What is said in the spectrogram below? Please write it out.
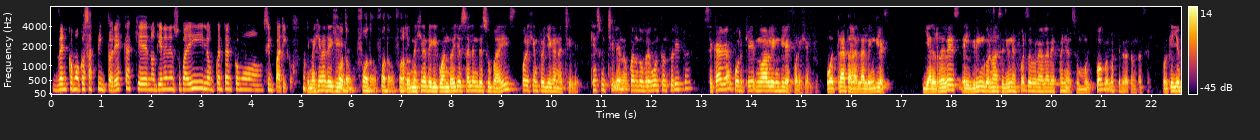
ven como cosas pintorescas que no tienen en su país y lo encuentran como simpático. Imagínate que, Foto, foto, foto, foto. imagínate que cuando ellos salen de su país, por ejemplo, llegan a Chile. ¿Qué hace un chileno cuando pregunta a un turista? Se caga porque no habla inglés, por ejemplo, o trata de hablarle inglés. Y al revés, el gringo no hace ni un esfuerzo por hablar español. Son muy pocos los que tratan de hacer. Porque ellos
